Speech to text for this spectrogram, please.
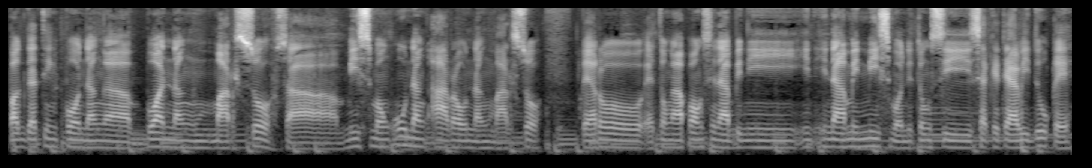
pagdating po ng uh, buwan ng Marso sa mismong unang araw ng Marso. Pero ito nga po ang sinabi ni in, inamin mismo nitong si Secretary Duque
